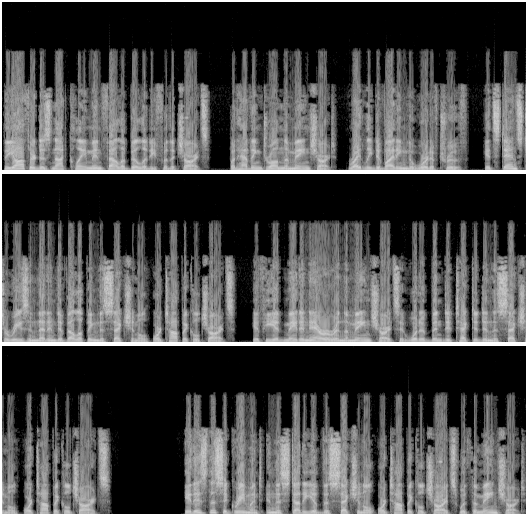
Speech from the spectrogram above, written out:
The author does not claim infallibility for the charts, but having drawn the main chart, rightly dividing the word of truth, it stands to reason that in developing the sectional or topical charts, if he had made an error in the main charts, it would have been detected in the sectional or topical charts. It is this agreement in the study of the sectional or topical charts with the main chart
